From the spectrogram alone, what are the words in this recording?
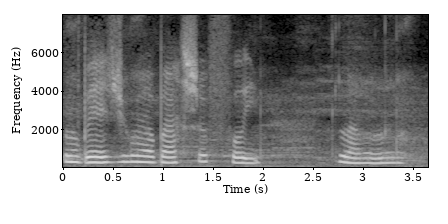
Um beijo, um abraço, fui. Lá, lá.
